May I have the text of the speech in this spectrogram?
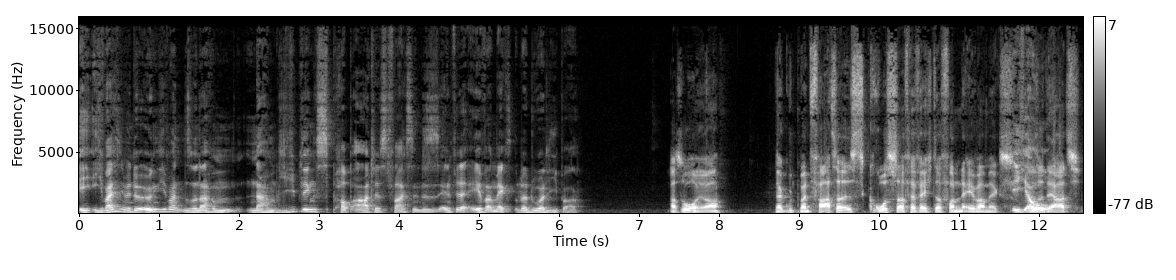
Ich, ich weiß nicht, wenn du irgendjemanden so nach dem, nach dem Lieblings-Pop-Artist fragst, dann ist es entweder Ava Max oder Dua Lipa. Ach so, ja. Ja gut, mein Vater ist großer Verfechter von Avamax. Ich Also auch. der hat,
